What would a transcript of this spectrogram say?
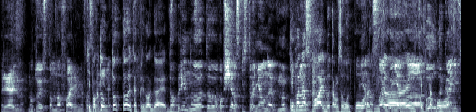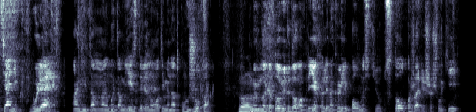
реально. Ну, то есть там на фаре мне Типа кто, позвонили. кто, кто это предлагает? Да блин, ну это вообще распространенное. Мы Типа на свадьбы там зовут Не, повара, на какие-то, свадьбы нет, или а типа был такого. ДК «Нефтяник», гуляли. Они там, мы, мы там ездили, ну вот именно от кунжута. Ну. Мы им наготовили дома, приехали, накрыли полностью стол, пожарили шашлыки,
